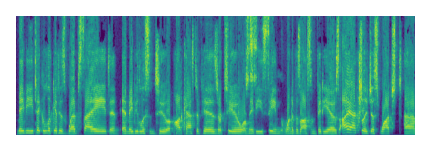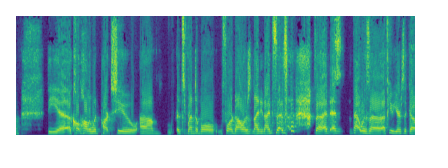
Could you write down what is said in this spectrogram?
maybe take a look at his website and, and maybe listen to a podcast of his or two or maybe seen one of his awesome videos i actually just watched um, the uh, occult hollywood part two um, it's rentable four dollars 99 cents so and, and that was a, a few years ago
